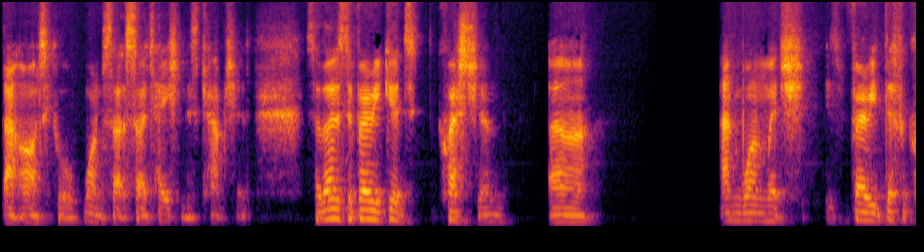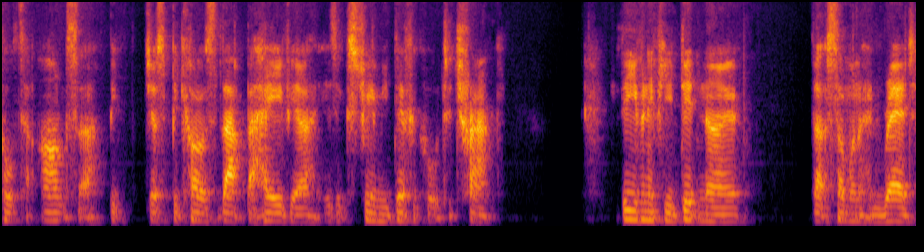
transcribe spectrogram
that article once that citation is captured. So that is a very good question uh, and one which is very difficult to answer be, just because that behavior is extremely difficult to track. Even if you did know that someone had read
